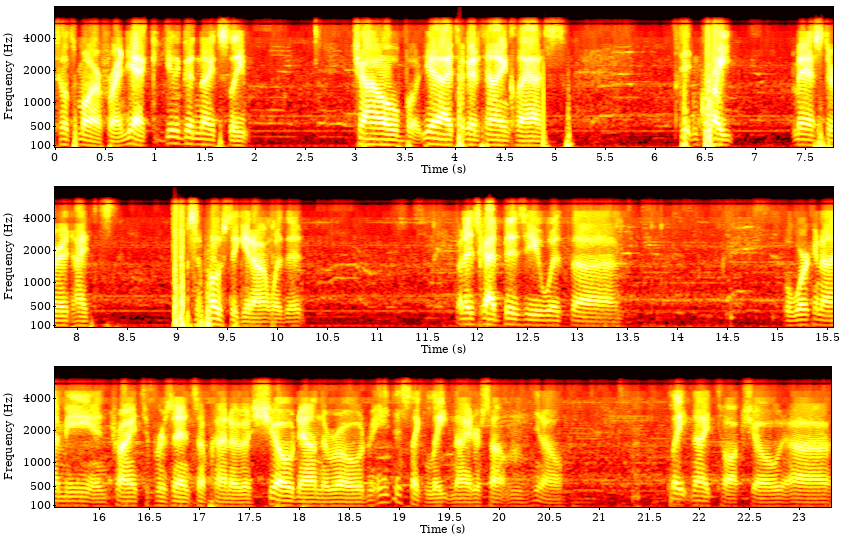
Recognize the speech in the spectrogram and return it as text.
till tomorrow, friend. Yeah, get a good night's sleep. Ciao. But yeah, I took an Italian class. Didn't quite master it. I was supposed to get on with it. But I just got busy with uh, working on me and trying to present some kind of a show down the road. Just like late night or something, you know. Late night talk show. Uh,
